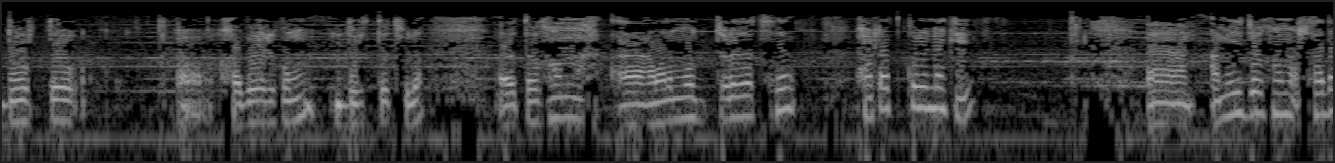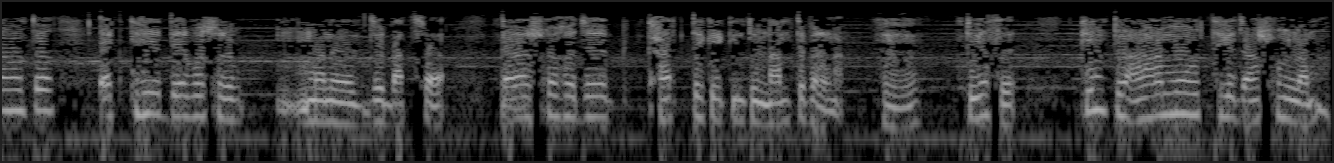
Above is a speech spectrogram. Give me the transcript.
দূরত্ব হবে এরকম দূরত্ব ছিল। তখন আমার আম্মু চলে যাচ্ছে। হঠাৎ করে নাকি আহ, আমি যখন সাধারণত এক থেকে দেড় বছর মানে যে বাচ্চা তারা সহজে খাট থেকে কিন্তু নামতে পারে না। ঠিক আছে? কিন্তু আমার আম্মু থেকে যা শুনলাম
